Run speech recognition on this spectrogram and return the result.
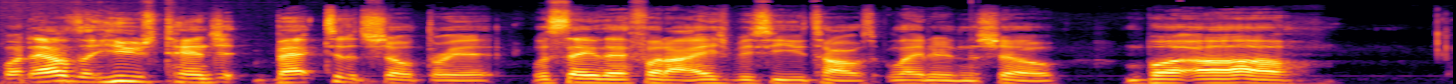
But that was a huge tangent. Back to the show thread. We'll save that for our HBCU talks later in the show. But uh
